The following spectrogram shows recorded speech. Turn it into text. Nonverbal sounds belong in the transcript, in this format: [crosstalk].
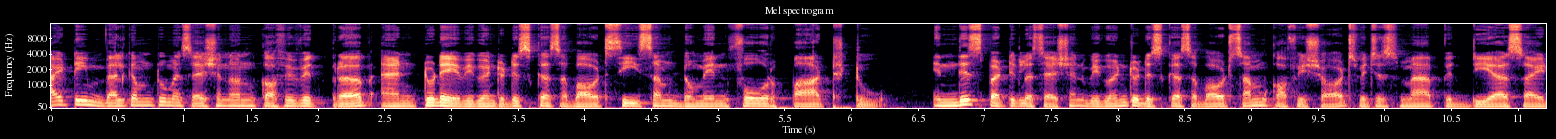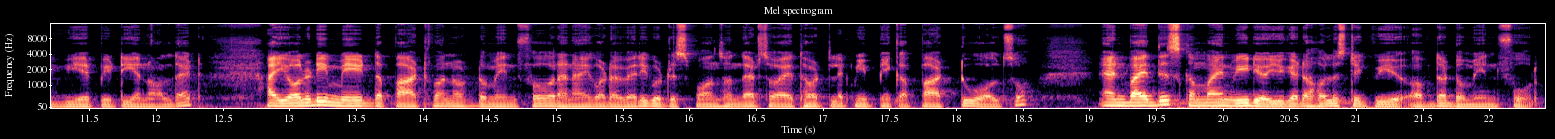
Hi team, welcome to my session on Coffee with Prabh and today we're going to discuss about CISM Domain 4 Part 2. In this particular session, we're going to discuss about some coffee shots which is mapped with DR site, VAPT and all that. I already made the part 1 of Domain 4 and I got a very good response on that so I thought let me make a part 2 also. And by this combined video, you get a holistic view of the Domain 4.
